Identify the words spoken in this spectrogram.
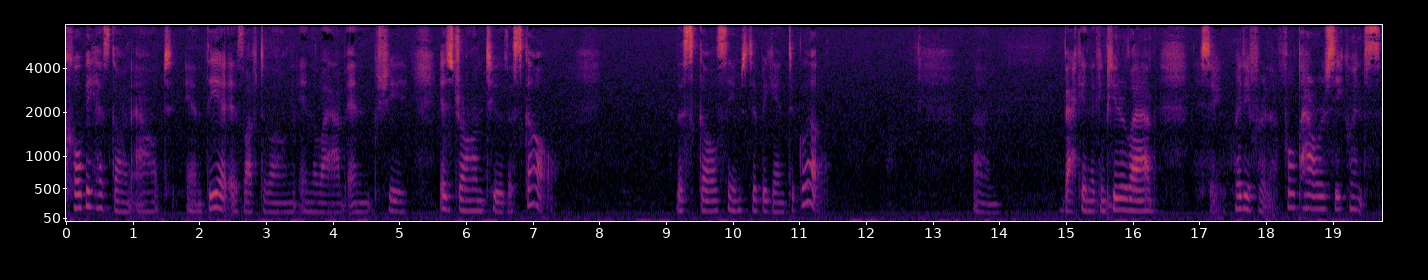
colby has gone out and thea is left alone in the lab and she is drawn to the skull the skull seems to begin to glow. Um, back in the computer lab, say, ready for the full power sequence,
